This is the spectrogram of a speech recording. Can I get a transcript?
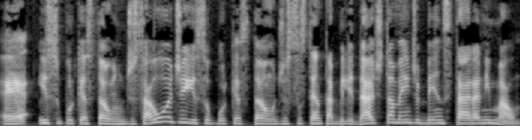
É, isso por questão de saúde, isso por questão de sustentabilidade, também de bem-estar animal.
